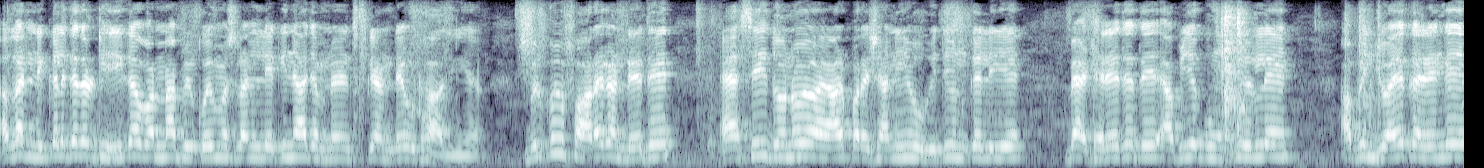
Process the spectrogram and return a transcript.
अगर निकल गए तो ठीक है, वरना फिर कोई मसला नहीं। लेकिन आज हमने इसके अंडे उठा दिए हैं। बिल्कुल फारग अंडे थे। ऐसे ही दोनों यार परेशानी हो गई थी उनके लिए। बैठे रहते थे, अब ये घूम फिर लें, अब इंजॉय करेंगे,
